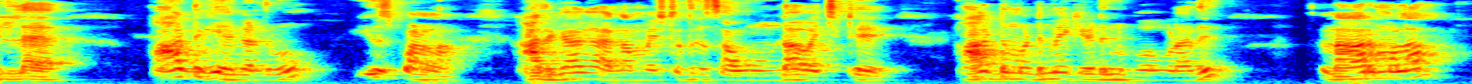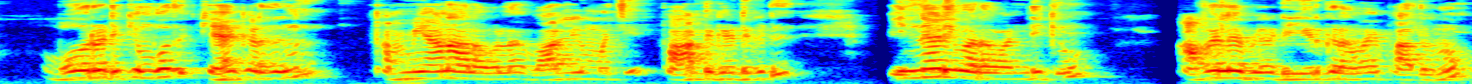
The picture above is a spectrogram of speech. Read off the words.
இல்லை பாட்டு கேட்கறதுக்கும் யூஸ் பண்ணலாம். அதுக்காக நம்ம இஷ்டத்துக்கு சவுண்டாக வச்சுட்டு பாட்டு மட்டுமே கேட்டுன்னு போகக்கூடாது. நார்மலாக போர் அடிக்கும் போது கேட்குறதுன்னு கம்மியான அளவில் வால்யூம் வச்சு பாட்டு கேட்டுக்கிட்டு பின்னாடி வர வண்டிக்கும் அவைலபிலிட்டி இருக்கிற மாதிரி பார்த்துக்கணும்.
